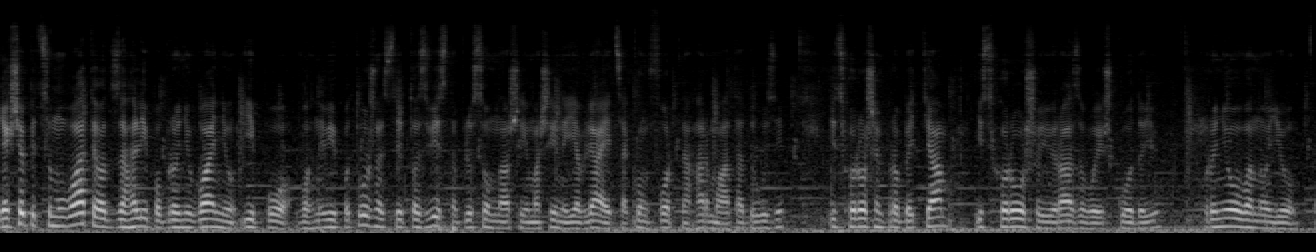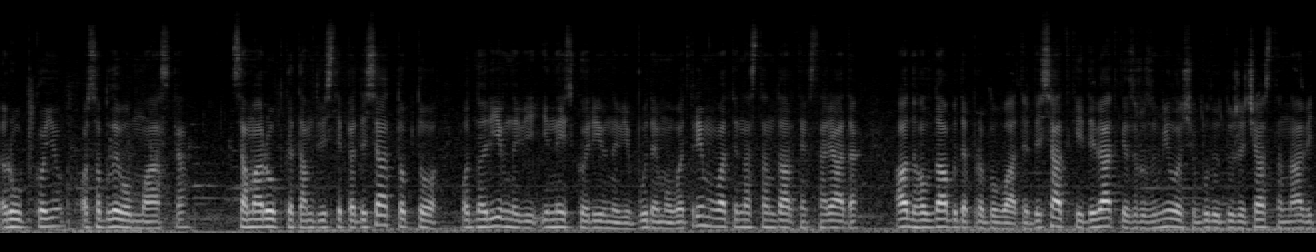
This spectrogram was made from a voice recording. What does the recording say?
Якщо підсумувати, от взагалі по бронюванню і по вогневій потужності, то звісно плюсом нашої машини є комфортна гармата, друзі, із хорошим пробиттям, із хорошою разовою шкодою, броньованою рубкою, особливо маска. Сама рубка там 250, тобто однорівневі і низькорівневі будемо витримувати на стандартних снарядах, а от голда буде пробивати. Десятки і дев'ятки зрозуміло, що будуть дуже часто навіть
